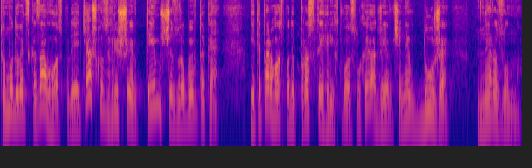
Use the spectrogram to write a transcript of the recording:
Тому Давид сказав: Господи, я тяжко згрішив тим, що зробив таке. І тепер, Господи, прости гріх Твого слухи, адже я вчинив дуже нерозумно.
